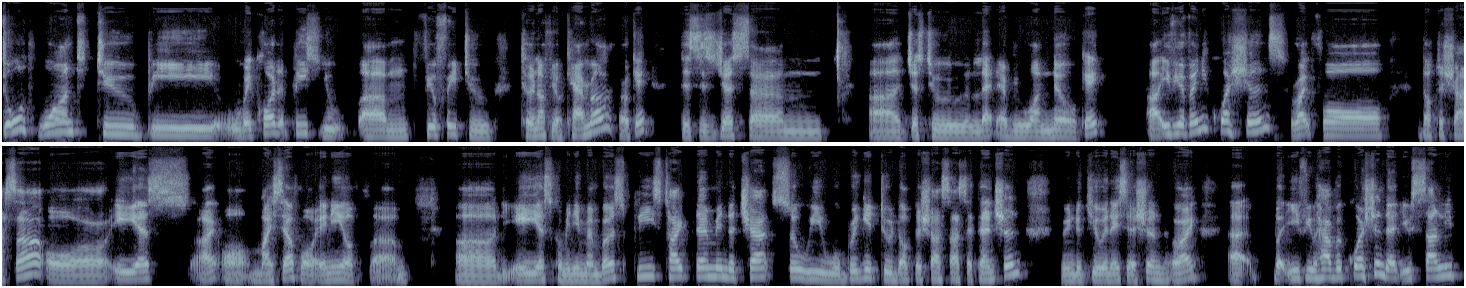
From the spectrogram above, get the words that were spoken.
don't want to be recorded, please you um, feel free to turn off your camera. Okay, this is just um, uh, just to let everyone know. Okay, uh, if you have any questions, right, for Dr. Shasa or AES, right, or myself or any of um, uh, the AES committee members, please type them in the chat so we will bring it to Dr. Shasa's attention during the Q&A session, right? Uh, but if you have a question that you suddenly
